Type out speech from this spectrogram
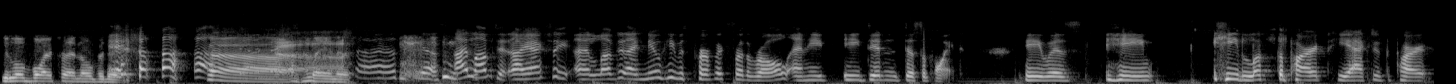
your little boyfriend over there Ah. playing it? Uh, yes, I loved it. I actually I loved it. I knew he was perfect for the role, and he he didn't disappoint. He was he he looked the part. He acted the part.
